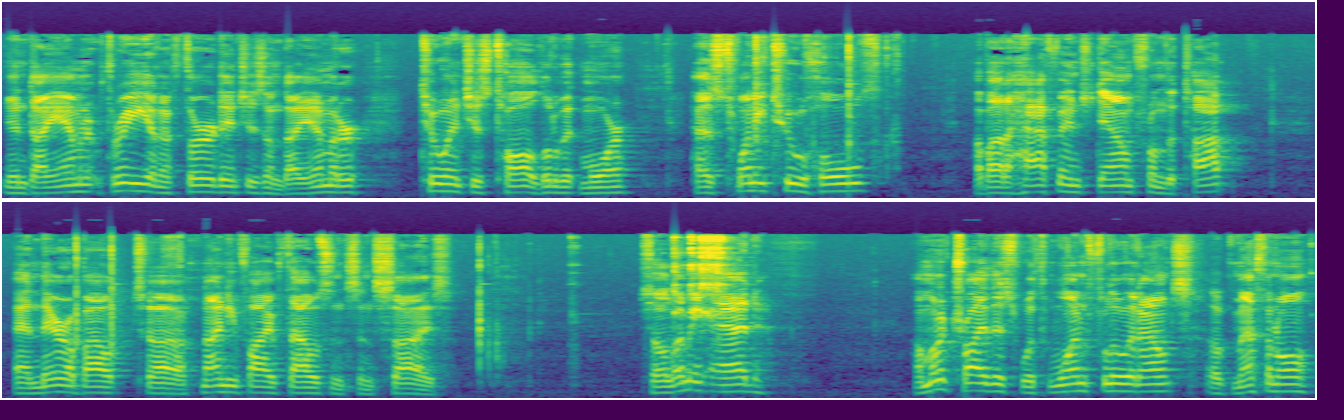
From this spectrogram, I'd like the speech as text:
in diameter, three and a third inches in diameter, two inches tall, a little bit more. Has 22 holes, about a half inch down from the top, and they're about uh, 95 thousandths in size. So let me add, I'm going to try this with one fluid ounce of methanol.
